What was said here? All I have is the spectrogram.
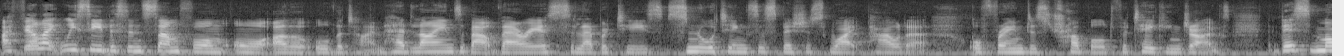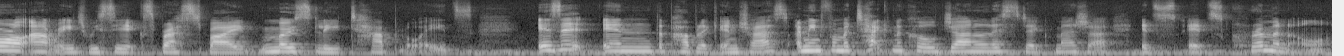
I feel like we see this in some form or other all the time. Headlines about various celebrities snorting suspicious white powder or framed as troubled for taking drugs. This moral outrage we see expressed by mostly tabloids is it in the public interest? I mean, from a technical journalistic measure, it's it's criminal,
